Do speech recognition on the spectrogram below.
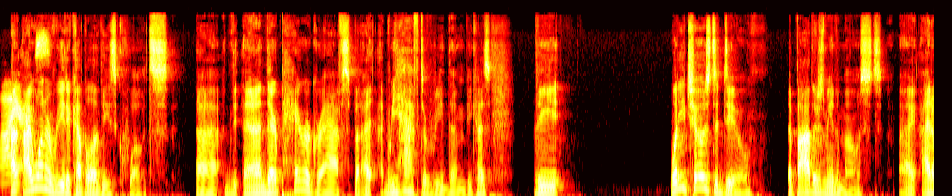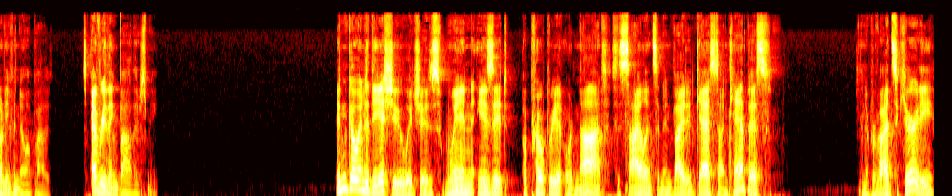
I. I want to read a couple of these quotes, uh, and they're paragraphs, but I, we have to read them because the what he chose to do that bothers me the most. I, I don't even know what bothers. Me. Everything bothers me. Didn't go into the issue, which is when is it appropriate or not to silence an invited guest on campus and to provide security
